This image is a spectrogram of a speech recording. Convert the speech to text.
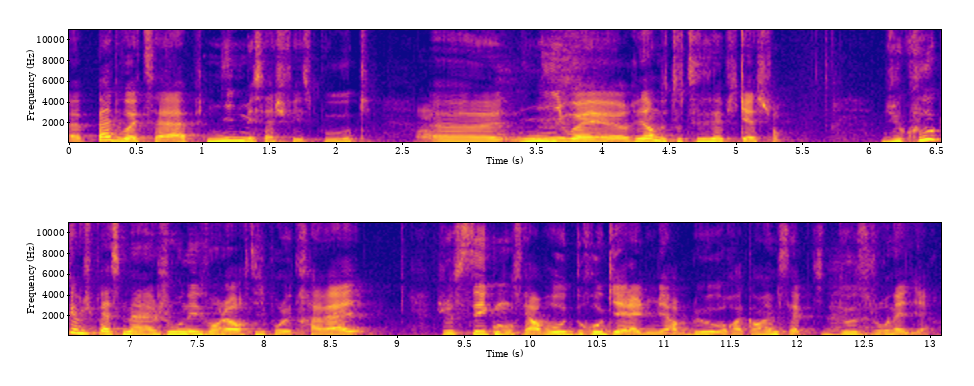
Euh, pas de WhatsApp, ni de messages Facebook, Wow. euh, ni ouais, euh, rien de toutes ces applications. Du coup, comme je passe ma journée devant l'ordi pour le travail, je sais que mon cerveau, drogué à la lumière bleue, aura quand même sa petite dose journalière.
